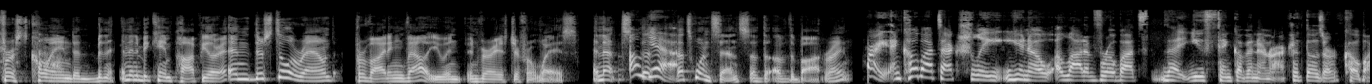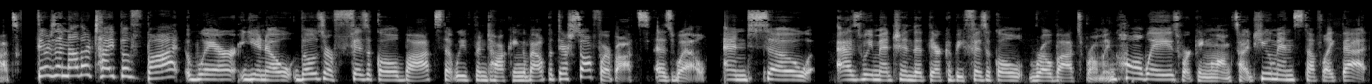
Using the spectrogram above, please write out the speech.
First coined and, and then it became popular and they're still around providing value in, in various different ways. And that's, oh, that, yeah. that's one sense of the, of the bot, right? Right. And cobots actually, you know, a lot of robots that you think of and interact with, those are cobots. There's another type of bot where, you know, those are physical bots that we've been talking about, but they're software bots as well. And so as we mentioned that there could be physical robots roaming hallways, working alongside humans, stuff like that.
